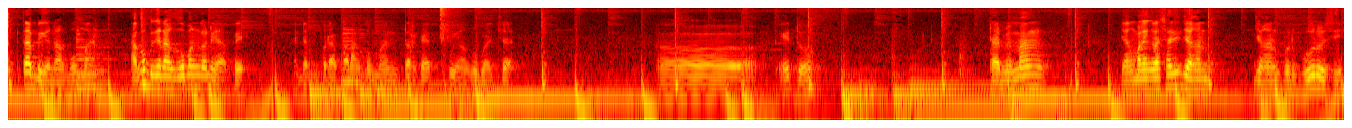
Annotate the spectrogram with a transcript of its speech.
kita bikin rangkuman. Aku bikin rangkuman kok di HP ada beberapa rangkuman terkait buku yang aku baca. Eh itu. Dan memang yang paling kerasa sih jangan jangan buru-buru sih.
